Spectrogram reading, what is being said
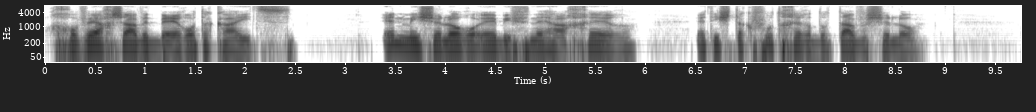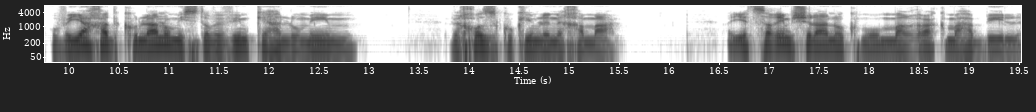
חווה עכשיו את בעירות הקיץ. אין מי שלא רואה בפני האחר את השתקפות חרדותיו שלו, וביחד כולנו מסתובבים כהלומים וכה זקוקים לנחמה. היצרים שלנו כמו מרק מהביל,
